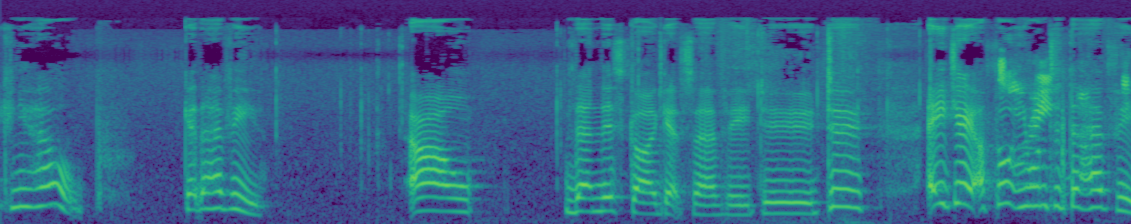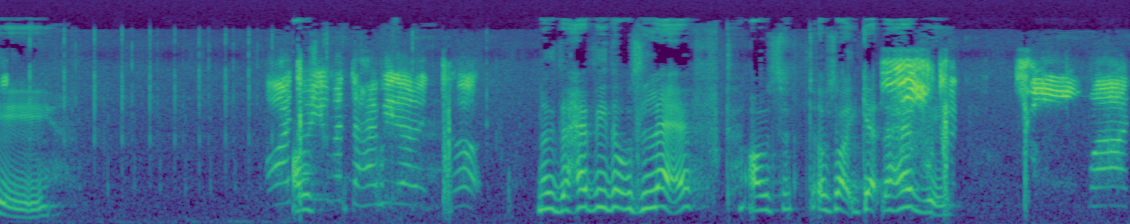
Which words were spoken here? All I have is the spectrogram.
AJ, can you help? Get the heavy. Oh, then this guy gets the heavy, dude. Dude, AJ, I thought you wanted the heavy. Oh, I I thought was- you meant the heavy that it took. No, the heavy that was left. I was, I was like, get the heavy. Yo, man,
